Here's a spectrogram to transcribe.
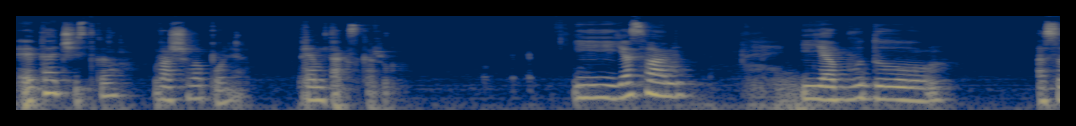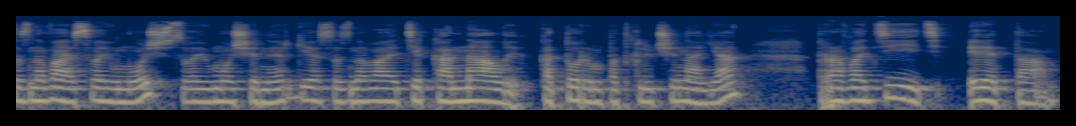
это очистка вашего поля, прям так скажу. И я с вами, и я буду, осознавая свою мощь, свою мощь энергии, осознавая те каналы, к которым подключена я, проводить это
